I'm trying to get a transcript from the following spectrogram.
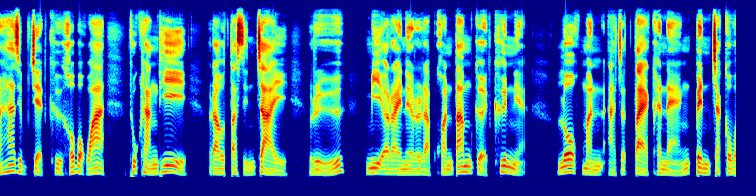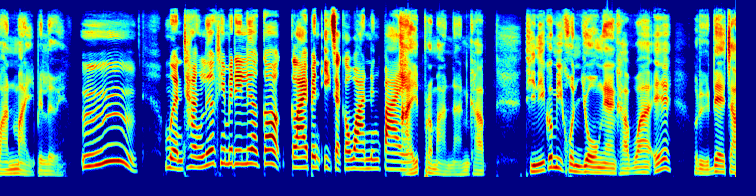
1957 คือเขาบอกว่าทุกครั้งที่เราตัดสินใจ หรือมีอะไรในระดับควอนตัมเกิดขึ้นเนี่ยโลกมันอาจจะแตกแขนงเป็นจักรวาลใหม่ไปเลย อืม เหมือนทางเลือกที่ไม่ได้เลือกก็กลายเป็นอีกจักรวาลหนึ่งไปไอ้ประมาณนั้นครับ ทีนี้ก็มีคนโยงไงครับว่า เอ๊ะ หรือเดจา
